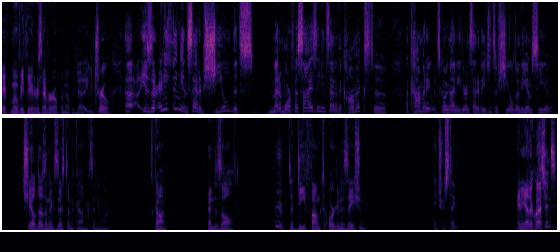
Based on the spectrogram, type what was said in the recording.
if movie theaters ever open up again, Uh, True. Uh, is there anything inside of S.H.I.E.L.D. that's metamorphosizing inside of the comics to accommodate what's going on either inside of Agents of S.H.I.E.L.D. or the MCU? Shield doesn't exist in the comics anymore. It's gone. It's been dissolved. It's a defunct organization. Interesting. Any other questions?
